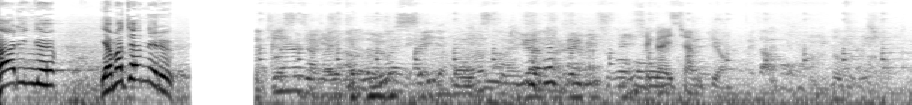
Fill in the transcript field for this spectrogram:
カーリング山チャンネル。世界チャンピオン。どうでしょう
